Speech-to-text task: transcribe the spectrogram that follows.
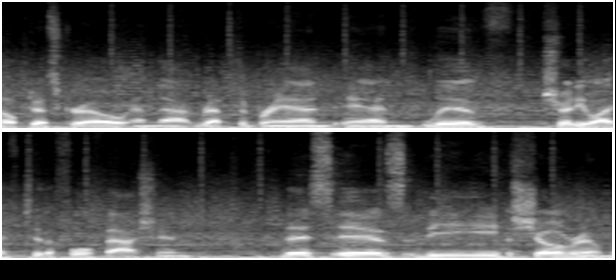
helped us grow and that rep the brand and live shreddy life to the full fashion. This is the showroom.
